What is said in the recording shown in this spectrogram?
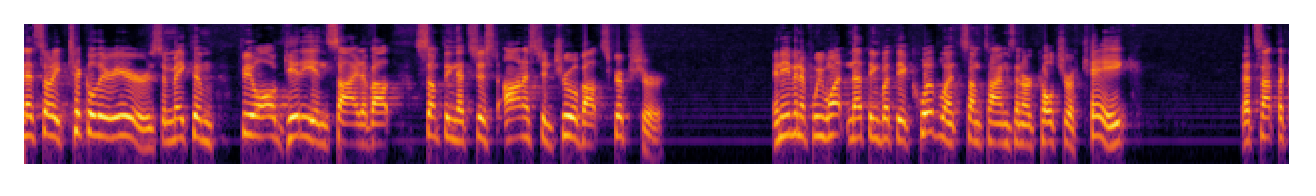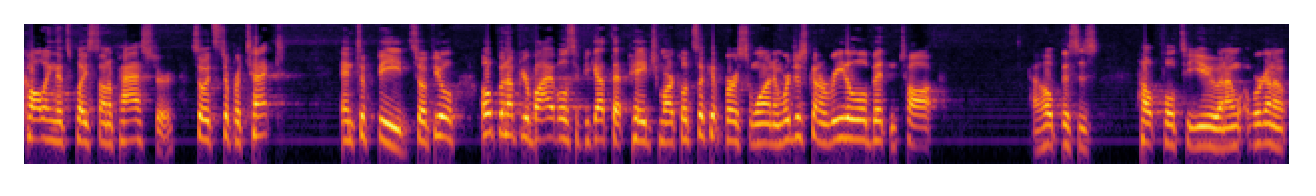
necessarily tickle their ears and make them feel all giddy inside about something that's just honest and true about Scripture. And even if we want nothing but the equivalent sometimes in our culture of cake, that's not the calling that's placed on a pastor. So it's to protect and to feed. So if you'll open up your Bibles, if you got that page mark, let's look at verse 1, and we're just going to read a little bit and talk. I hope this is helpful to you, and I, we're going to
